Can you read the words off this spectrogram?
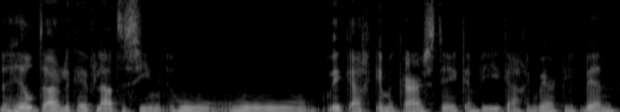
heel duidelijk heeft laten zien hoe, hoe ik eigenlijk in elkaar steek en wie ik eigenlijk werkelijk ben.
